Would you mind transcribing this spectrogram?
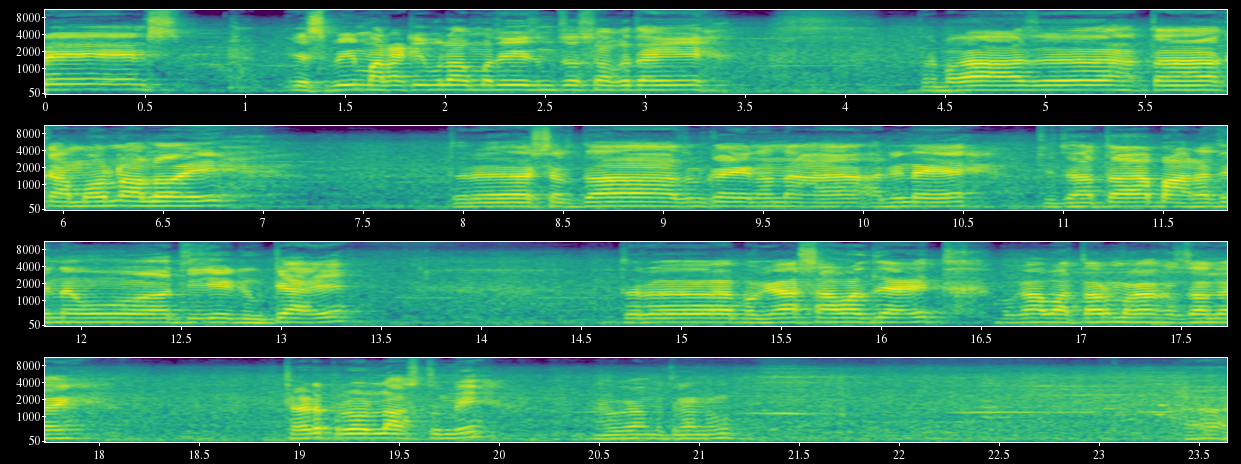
फ्रेंड्स एस बी मराठी ब्लॉगमध्ये तुमचं स्वागत आहे. तर बघा आज आता कामावरून आलो आहे. तर श्रद्धा अजून काय येणार ना आली नाही आहे. तिचं आता बारा ते नऊ तिची ड्युटी आहे. तर बघा सहा वाजले आहेत. बघा वातावरण बघा कसं झालं आहे. थर्ड फ्लोअरला असतो मी. बघा मित्रांनो. हां.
